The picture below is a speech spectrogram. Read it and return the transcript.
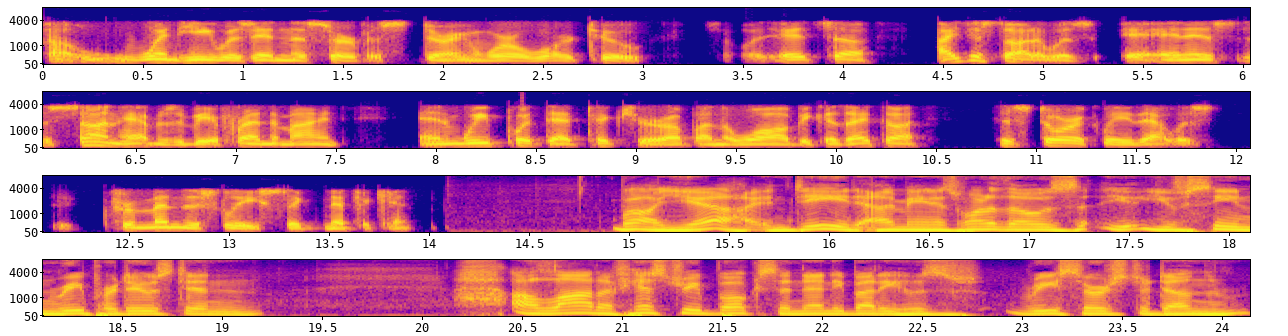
uh, when he was in the service during World War II. So it's uh, I just thought it was, and his son happens to be a friend of mine, and we put that picture up on the wall because I thought historically that was tremendously significant. Well, yeah, indeed. I mean, it's one of those you, you've seen reproduced in a lot of history books, and anybody who's researched or done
